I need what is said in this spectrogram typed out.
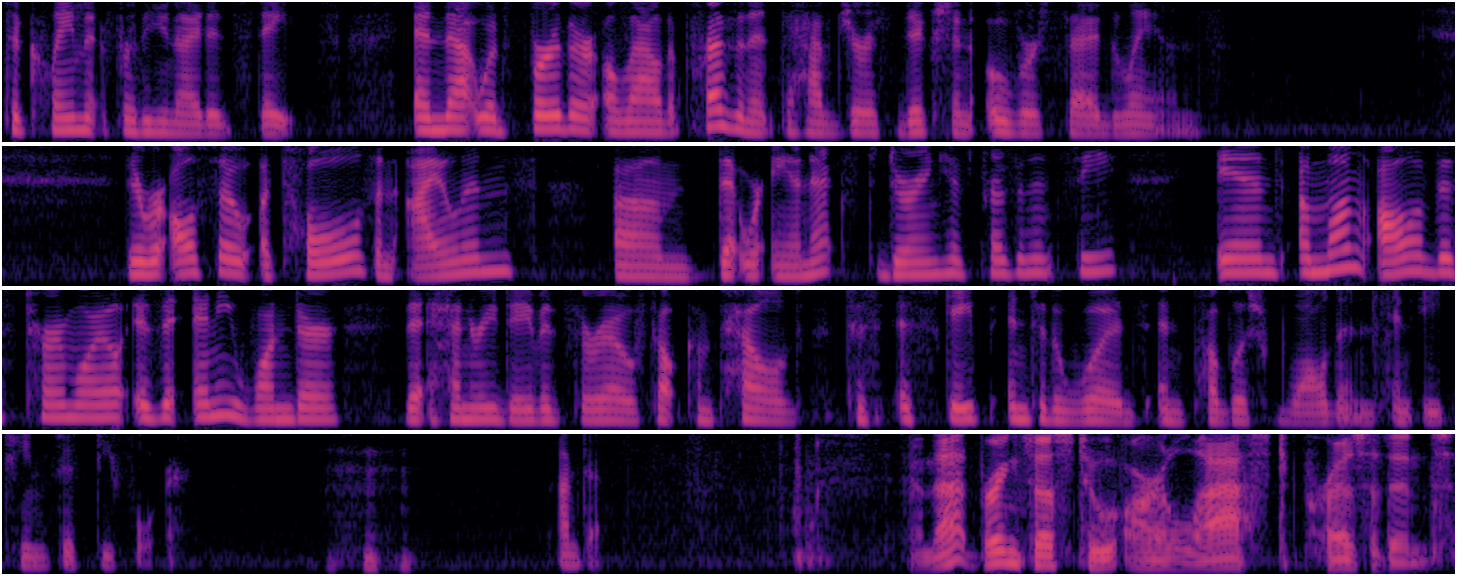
to claim it for the United States and that would further allow the president to have jurisdiction over said lands. There were also atolls and islands um, that were annexed during his presidency. And among all of this turmoil, is it any wonder that Henry David Thoreau felt compelled to escape into the woods and publish Walden in 1854? I'm done. And that brings us to our last president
